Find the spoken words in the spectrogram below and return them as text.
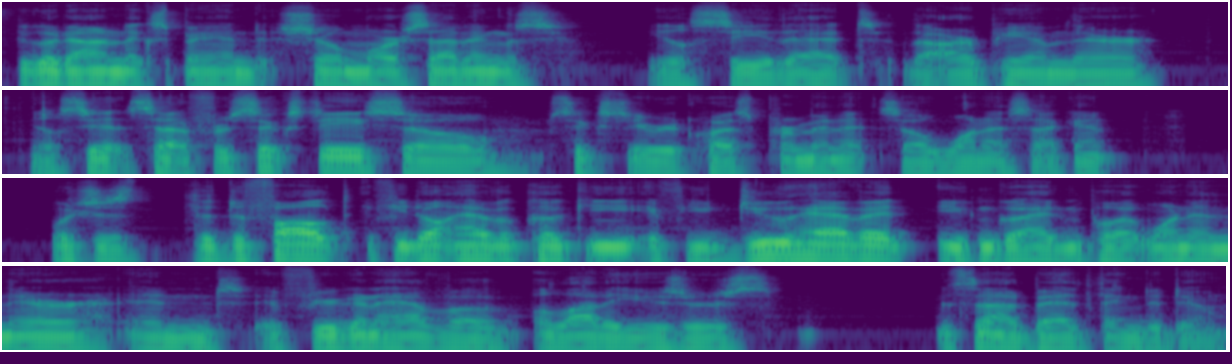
If you go down and expand show more settings, you'll see that the RPM there, you'll see it set for 60. So 60 requests per minute. So one a second, which is the default. If you don't have a cookie, if you do have it, you can go ahead and put one in there. And if you're going to have a, a lot of users, it's not a bad thing to do.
